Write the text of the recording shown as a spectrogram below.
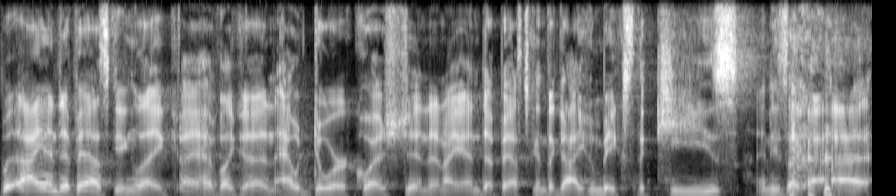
But I end up asking, like, I have like an outdoor question, and I end up asking the guy who makes the keys, and he's like, I,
